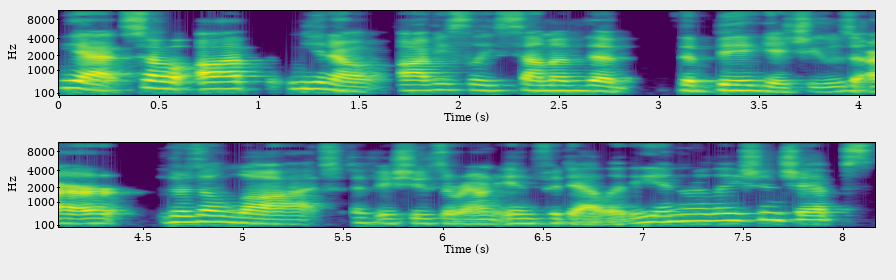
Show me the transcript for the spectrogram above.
yeah so uh, you know obviously some of the the big issues are there's a lot of issues around infidelity in relationships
